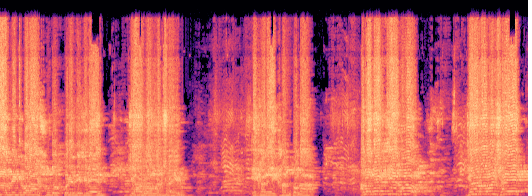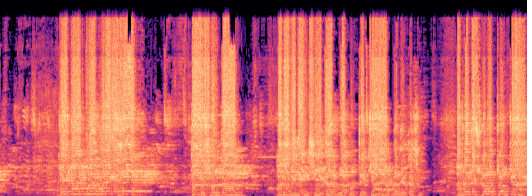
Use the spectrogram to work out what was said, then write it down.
রাজনীতি করার সুযোগ করে দিয়েছিলেন জিয়াউর রহমান সাহেব। এখানে ক্ষান্ত না আমরা দেখছি এখনও জিয়াউর রহমান সাহেব যে কাজগুলো করে গেছে, তার সন্তান আগামী দিন সে কাজগুলা করতে চায় আপনাদের কাছে। আপনাদের সমর্থন চায়।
